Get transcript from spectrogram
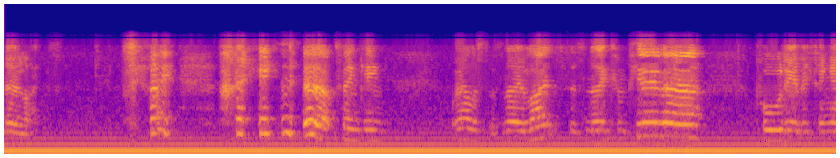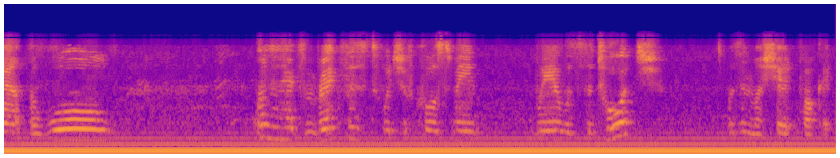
no lights. So I ended up thinking, well, if there's no lights, there's no computer, pulled everything out the wall, went and had some breakfast, which of course meant where was the torch? It was in my shirt pocket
